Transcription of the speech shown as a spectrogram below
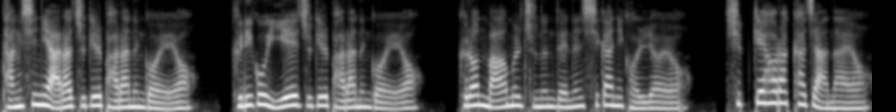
당신이 알아주길 바라는 거예요. 그리고 이해해주길 바라는 거예요. 그런 마음을 주는 데는 시간이 걸려요. 쉽게 허락하지 않아요.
